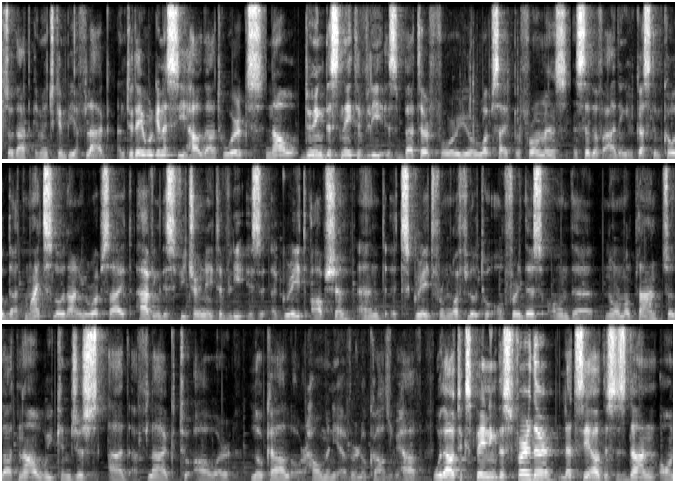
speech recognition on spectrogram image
So that image can be a flag. And today we're gonna see how that works. Now, doing this natively is better for your website performance. Instead of adding a custom code that might slow down your website, having this feature natively is a great option. And it's great from Webflow to offer this on the normal plan so that now we we can just add a flag to our locale or how many ever locales we have. Without explaining this further, let's see how this is done on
